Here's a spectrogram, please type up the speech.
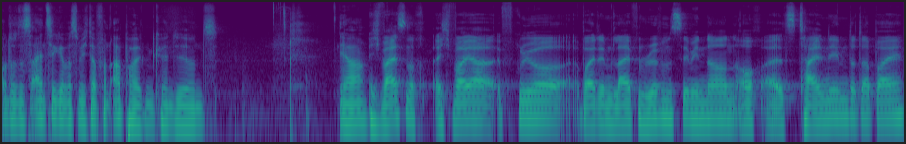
oder das einzige, was mich davon abhalten könnte und ja. Ich weiß noch, ich war ja früher bei dem Live and Rhythm Seminaren auch als Teilnehmender dabei.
